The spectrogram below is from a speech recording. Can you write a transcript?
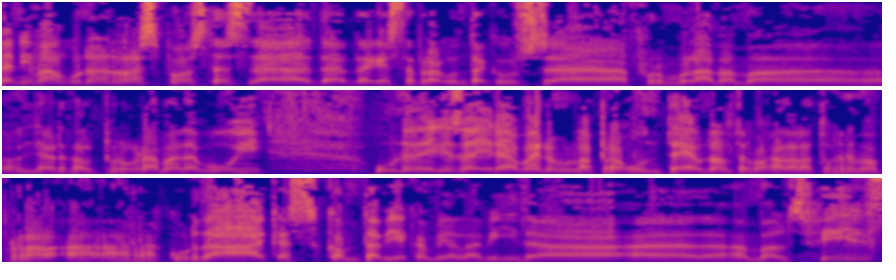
tenim algunes respostes d'aquesta pregunta que us uh, formulàvem uh, al llarg del programa d'avui. Una d'elles era, bueno, la pregunta, eh, una altra vegada la tornem a, a, a recordar, que és com t'havia canviat la vida uh, amb els fills.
